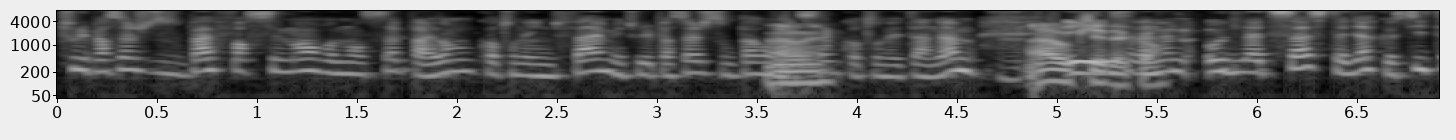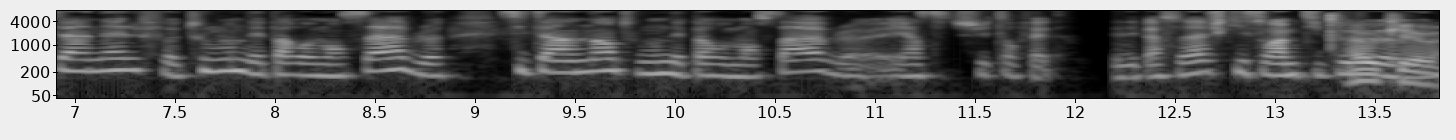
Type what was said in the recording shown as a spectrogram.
tous les personnages ne sont pas forcément romançables. Par exemple, quand on est une femme, et tous les personnages ne sont pas Ah ouais. romançables quand on est un homme. Ah ok, et ça va même au-delà de ça, c'est-à-dire que si t'es un elfe, tout le monde n'est pas romançable. Si t'es un nain, tout le monde n'est pas romançable, et ainsi de suite en fait. C'est des personnages qui sont un petit peu Ah, euh,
